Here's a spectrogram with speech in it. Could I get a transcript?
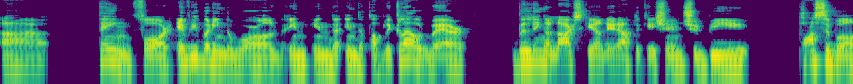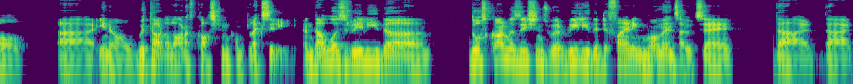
uh, thing for everybody in the world in in the in the public cloud, where building a large scale data application should be possible uh, you know without a lot of cost and complexity and that was really the those conversations were really the defining moments i would say that that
